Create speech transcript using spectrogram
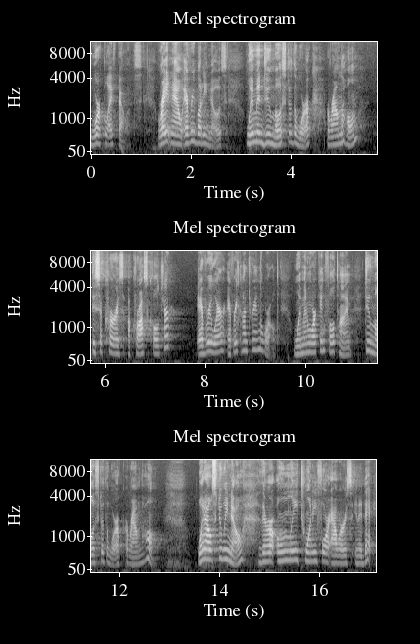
work life balance. Right now, everybody knows women do most of the work around the home. This occurs across culture, everywhere, every country in the world. Women working full time do most of the work around the home. What else do we know? There are only 24 hours in a day.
